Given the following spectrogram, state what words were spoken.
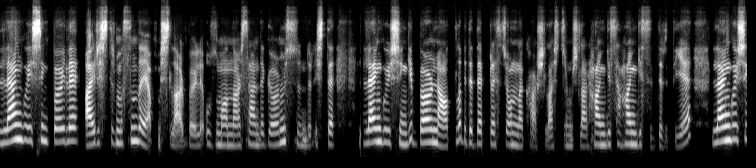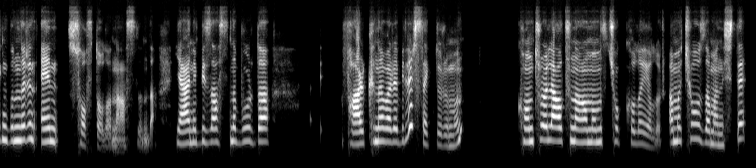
languishing böyle ayrıştırmasını da yapmışlar böyle uzmanlar sen de görmüşsündür. İşte languishing'i burnout'la bir de depresyonla karşılaştırmışlar. Hangisi hangisidir diye. Languishing bunların en soft olanı aslında. Yani biz aslında burada farkına varabilirsek durumun kontrol altına almamız çok kolay olur. Ama çoğu zaman işte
